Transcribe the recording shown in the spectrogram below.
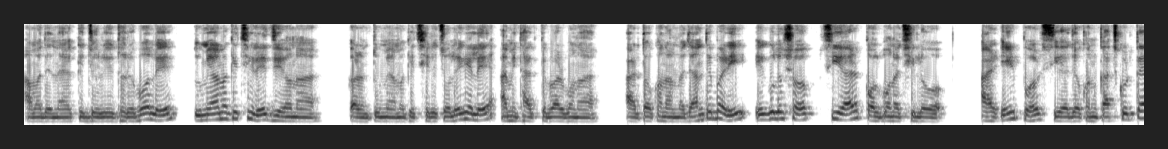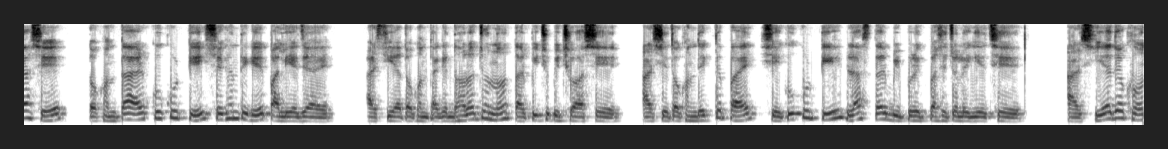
আমাদের নায়ককে জড়িয়ে ধরে বলে, তুমি আমাকে ছেড়ে যেও না, কারণ তুমি আমাকে ছেড়ে চলে গেলে আমি থাকতে পারব না। আর তখন আমরা জানতে পারি এগুলো সব সিয়ার কল্পনা ছিল। আর এরপর সিয়া যখন কাজ করতে আসে, তখন তার কুকুরটি সেখান থেকে পালিয়ে যায়। আর সিয়া তখন তাকে ধরার জন্য তার পিছু পিছু আসে। আর সে তখন দেখতে পায় সেই কুকুরটি রাস্তার বিপরীত পাশে চলে গিয়েছে। আর সিয়া যখন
